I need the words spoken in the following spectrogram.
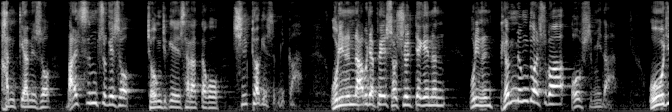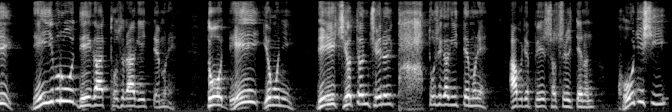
함께 하면서 말씀 속에서 정직하게 살았다고 실토하겠습니까? 우리는 아버지 앞에 섰을 때에는 우리는 변명도 할 수가 없습니다. 오직 내 입으로 내가 토설하기 때문에 또 내 영혼이 내 지었던 죄를 다 도색하기 때문에 아버지 앞에 섰을 때는 거짓이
